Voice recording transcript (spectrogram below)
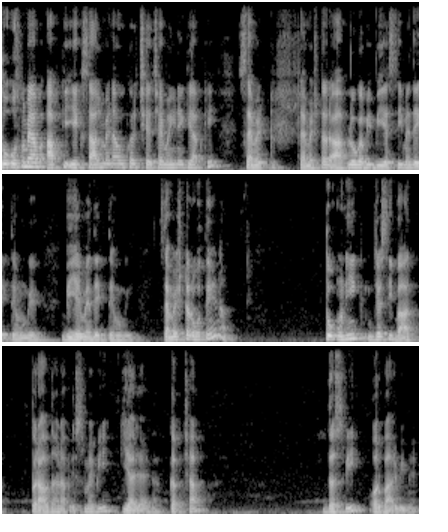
तो उसमें अब आपकी एक साल में ना होकर छः छः महीने की आपकी सेमेस्टर सेमेस्टर आप लोग अभी बीएससी में देखते होंगे बीए में देखते होंगे। सेमेस्टर होते हैं ना तो उन्हीं जैसी बात प्रावधान आप इसमें भी किया जाएगा। कक्षा दसवीं और बारहवीं में।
